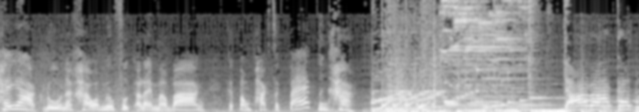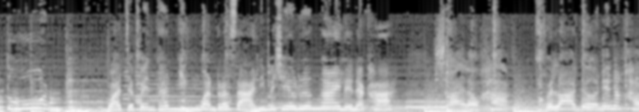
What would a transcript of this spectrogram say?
ถ้าอยากรู้นะคะว่ามิวฝึกอะไรมาบ้าง ก็ต้องพักสักแป๊บนึงค่ะ ดาราการ์ตูน กว่าจะเป็นท่านหญิงวันรสานี่ไม่ใช่เรื่องง่ายเลยนะคะ ใช่แล้วค่ะ เวลาเดินเนี่ยนะคะ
